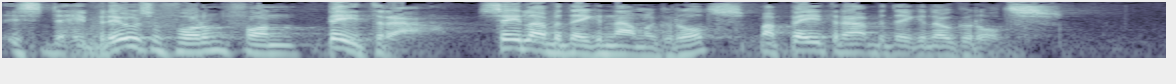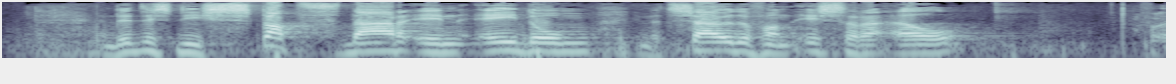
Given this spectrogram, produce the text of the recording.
is de Hebreeuwse vorm van Petra. Sela betekent namelijk rots, maar Petra betekent ook rots. En dit is die stad daar in Edom, in het zuiden van Israël. Uh,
